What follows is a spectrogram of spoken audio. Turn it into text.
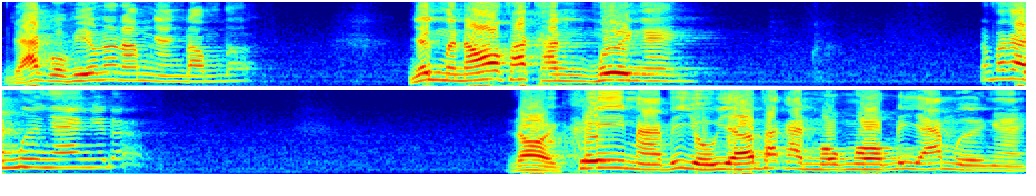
Giá cổ phiếu nó 5 ngàn đồng thôi nhưng mà nó phát hành 10 ngàn nó phát hành 10 ngàn vậy đó. Rồi khi mà ví dụ giờ phát hành một một đi giá 10 ngàn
